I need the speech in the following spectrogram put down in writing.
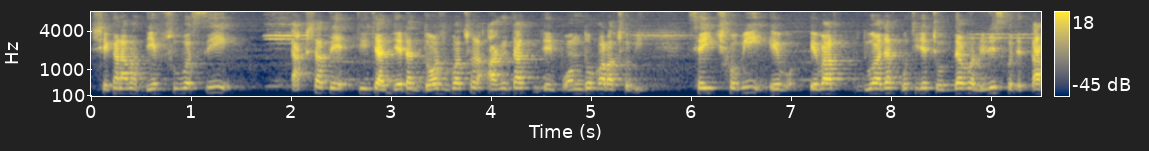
সেখানে আবার দেব শুভশ্রী একসাথে টিচার যেটা দশ বছর আগেকার যে বন্ধ করা ছবি, সেই ছবি এব- এবার দু হাজার পঁচিশে চোদ্দ আগস্ট রিলিজ করছে, তার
